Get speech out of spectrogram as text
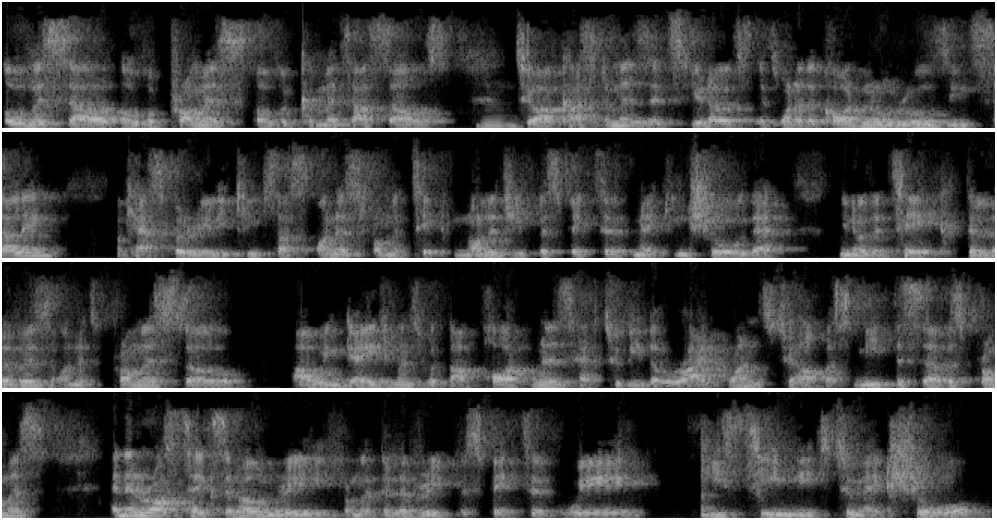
oversell, overpromise, overcommit ourselves mm. to our customers. It's, you know, it's, it's one of the cardinal rules in selling. Casper really keeps us honest from a technology perspective, making sure that you know, the tech delivers on its promise. So our engagements with our partners have to be the right ones to help us meet the service promise. And then Ross takes it home really from a delivery perspective where his team needs to make sure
